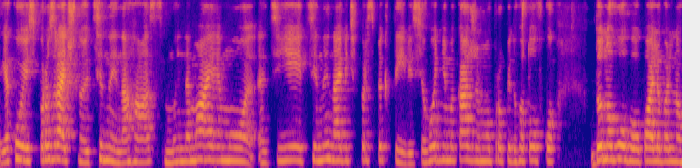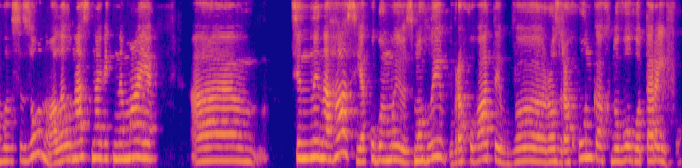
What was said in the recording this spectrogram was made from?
якоїсь прозрачної ціни на газ. Ми не маємо е, цієї ціни навіть в перспективі. Сьогодні ми кажемо про підготовку до нового опалювального сезону, але у нас навіть немає а, ціни на газ, яку би ми змогли врахувати в розрахунках нового тарифу.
